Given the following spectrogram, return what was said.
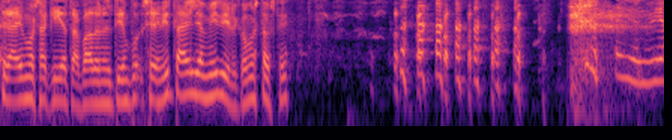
traemos aquí atrapado en el tiempo. Señorita Elia Miriel, ¿cómo está usted? Ay, Dios mío.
